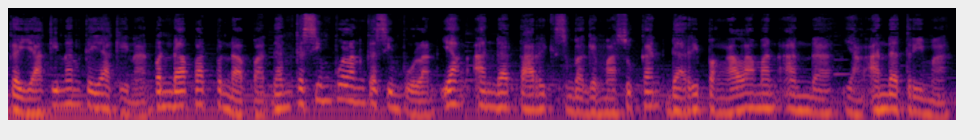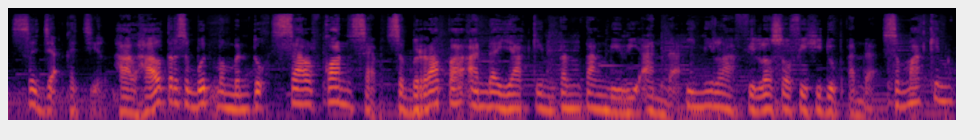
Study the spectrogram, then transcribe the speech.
keyakinan-keyakinan, pendapat-pendapat, dan kesimpulan-kesimpulan yang Anda tarik sebagai masukan dari pengalaman Anda yang Anda terima sejak kecil. Hal-hal tersebut membentuk self-concept. Seberapa Anda yakin tentang diri Anda, inilah filosofi hidup Anda. Semakin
